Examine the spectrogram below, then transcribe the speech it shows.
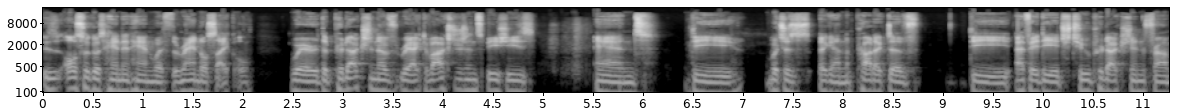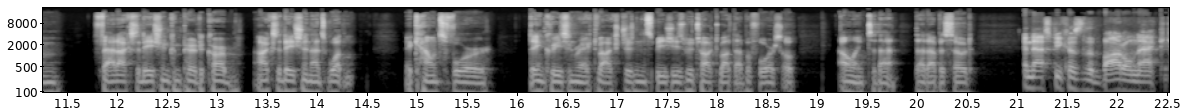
is also goes hand in hand with the Randle cycle, where the production of reactive oxygen species and the which is again the product of the FADH2 production from fat oxidation compared to carb oxidation. That's what accounts for the increase in reactive oxygen species. We've talked about that before, so I'll link to that that episode. And that's because of the bottleneck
